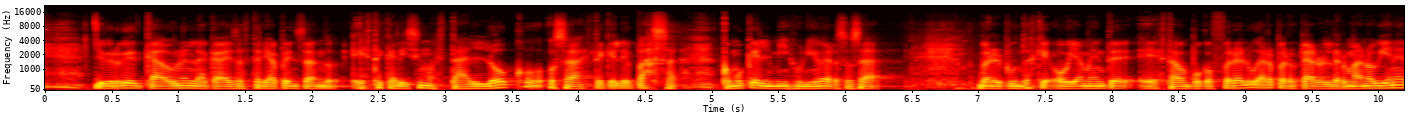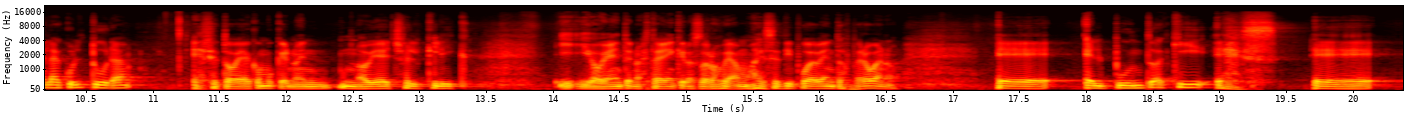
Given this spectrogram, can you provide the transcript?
Yo creo que cada uno en la cabeza estaría pensando, este carísimo está loco, o sea, ¿este qué le pasa? Como que el Miss Universo, o sea, bueno, el punto es que obviamente estaba un poco fuera de lugar, pero claro, el hermano viene de la cultura, este todavía como que no, no había hecho el clic y, obviamente no está bien que nosotros veamos ese tipo de eventos, pero bueno, eh, el punto aquí es eh,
